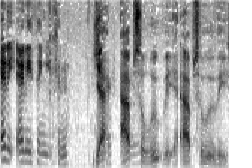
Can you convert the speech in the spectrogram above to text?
any anything you can Yeah, share. absolutely, absolutely.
